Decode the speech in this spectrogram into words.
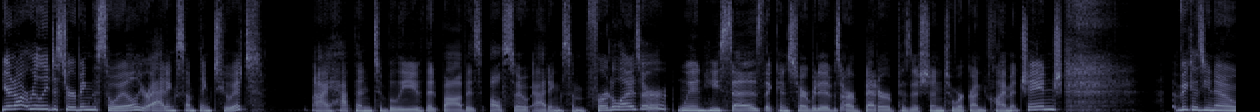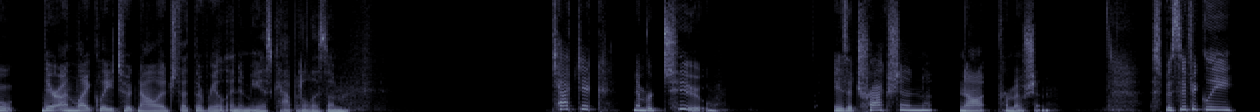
You're not really disturbing the soil, you're adding something to it. I happen to believe that Bob is also adding some fertilizer when he says that conservatives are better positioned to work on climate change. Because, you know, they're unlikely to acknowledge that the real enemy is capitalism. Tactic number two is attraction, not promotion. Specifically,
